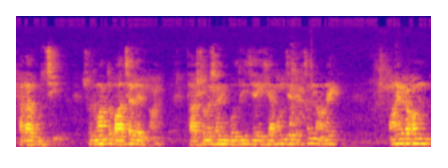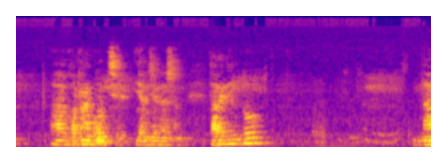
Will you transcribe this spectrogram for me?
খেলা উচিত। শুধুমাত্র বাচ্চাদের নয়, তার সঙ্গে সঙ্গে আমি বলি যে এখন যে দেখছেন না, অনেক অনেক রকম ঘটনা ঘটছে ইয়াং জেনারেশন তারা কিন্তু না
